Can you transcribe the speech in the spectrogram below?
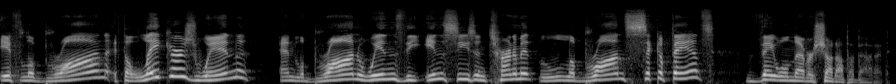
if LeBron, if the Lakers win and LeBron wins the in season tournament, LeBron sycophants they will never shut up about it.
